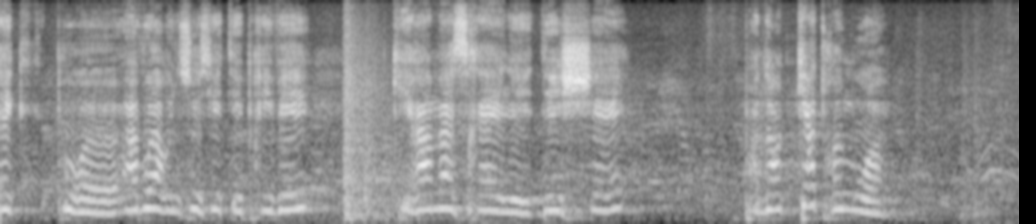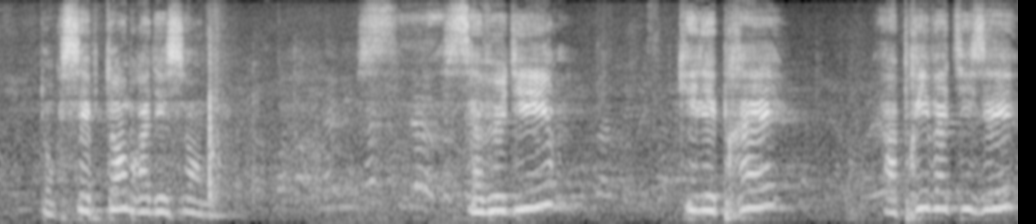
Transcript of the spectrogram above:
euh, avoir une société privée qui ramasserait les déchets pendant quatre mois, donc septembre à décembre. Ça veut dire qu'il est prêt à privatiser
